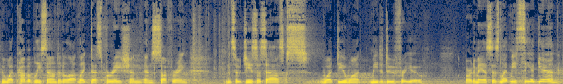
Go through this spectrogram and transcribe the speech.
what probably sounded a lot like desperation and suffering. And so Jesus asks, What do you want me to do for you? Bartimaeus says, Let me see again.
